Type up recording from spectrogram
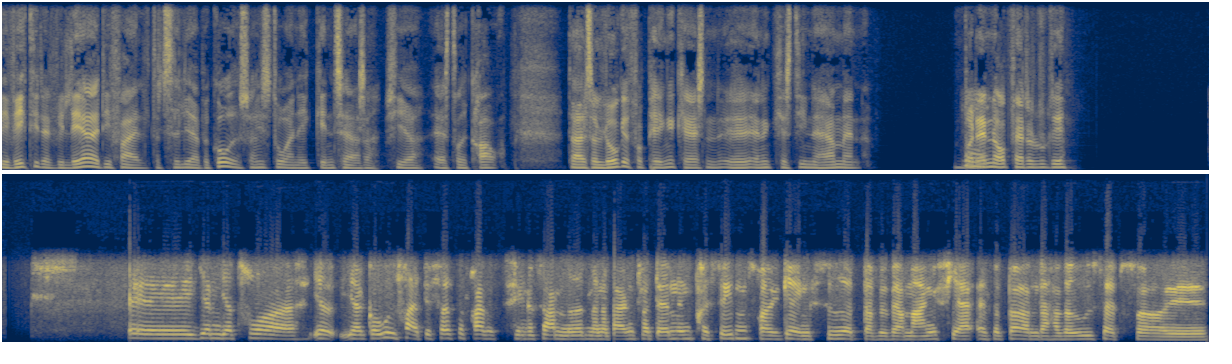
Det er vigtigt, at vi lærer af de fejl, der tidligere er begået, så historien ikke gentager sig, siger Astrid Krav. Der er altså lukket for pengekassen, øh, Anne-Christine Hermann. Hvordan opfatter du det? Øh, jamen, jeg tror, jeg, jeg går ud fra, at det først og fremmest hænger sammen med, at man er bange for at danne en præcedens fra regeringens side, at der vil være mange fjer, altså børn, der har været udsat for, øh,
